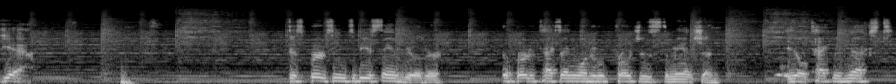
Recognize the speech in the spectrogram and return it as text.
yeah. This bird seems to be a Stand wielder. The bird attacks anyone who approaches the mansion. It'll attack me next.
